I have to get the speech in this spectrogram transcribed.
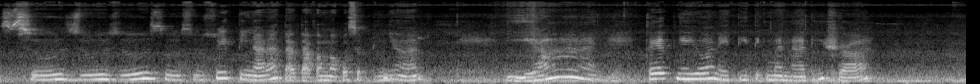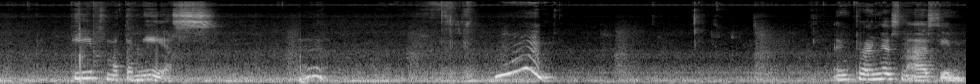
So, so, so, so, so, sweet. Tingnan na, tatakam ako sa pinya. Yan. Kaya't ngayon ay titikman natin siya. If matamis. Ah. Mm. In fairness, maasim.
